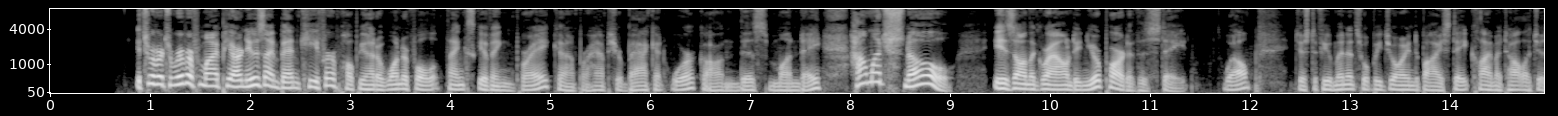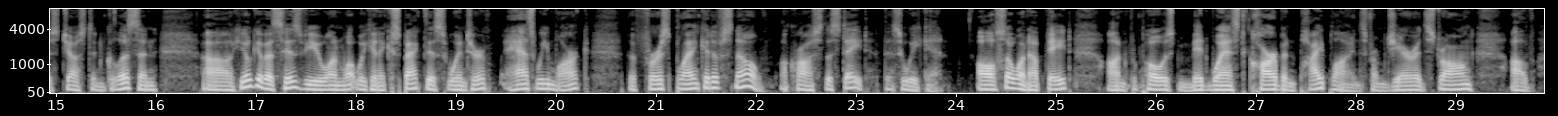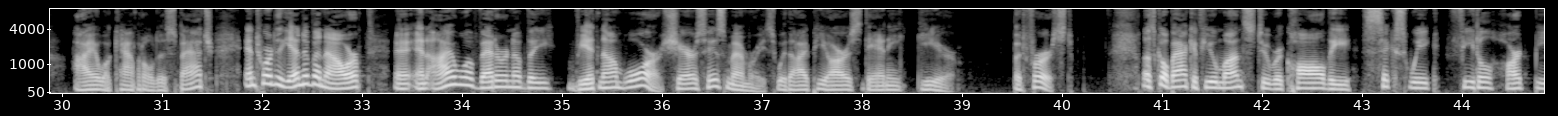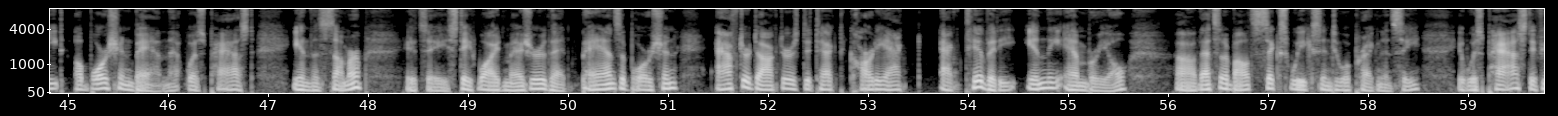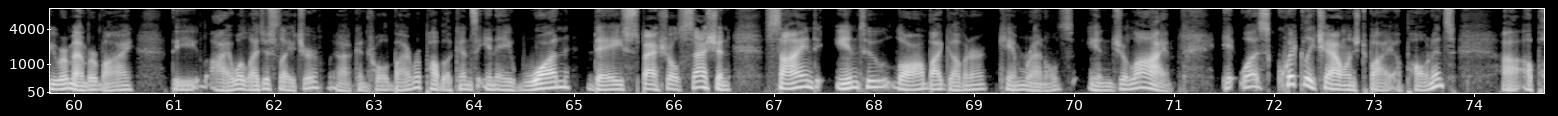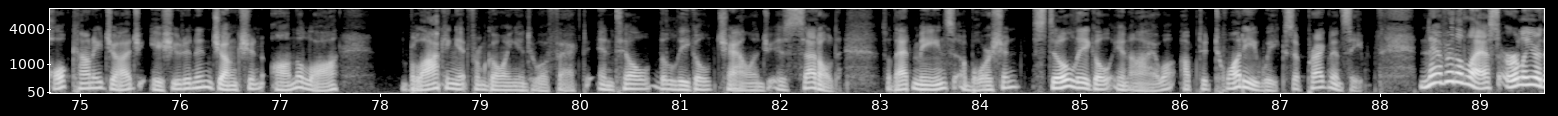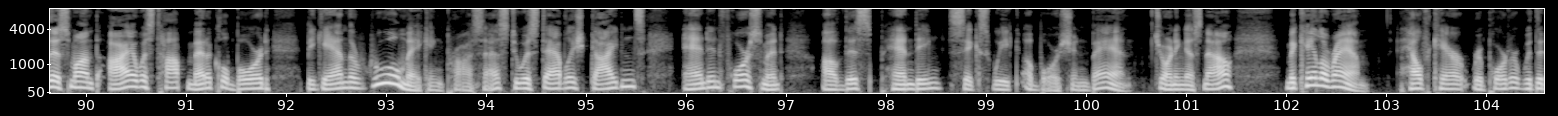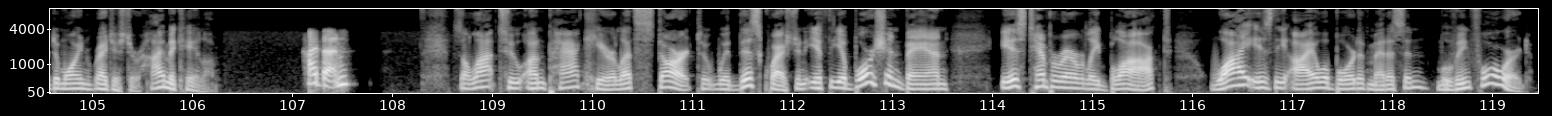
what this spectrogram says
It's River to River from IPR News. I'm Ben Kiefer. Hope you had a wonderful Thanksgiving break. Uh, perhaps you're back at work on this Monday. How much snow is on the ground in your part of the state? Well, just a few minutes, we'll be joined by state climatologist Justin Glisan. Uh, he'll give us his view on what we can expect this winter as we mark the first blanket of snow across the state this weekend. Also, an update on proposed Midwest carbon pipelines from Jared Strong of Iowa Capital Dispatch. And toward the end of an hour, an Iowa veteran of the Vietnam War shares his memories with IPR's Dani Gehr. But first, let's go back a few months to recall the six week fetal heartbeat abortion ban that was passed in the summer. It's a statewide measure that bans abortion after doctors detect cardiac activity in the embryo uh, that's at about six weeks into a pregnancy. It was passed, if you remember, by the Iowa legislature, uh, controlled by Republicans, in a one day special session signed into law by Governor Kim Reynolds in July. It was quickly challenged by opponents. Uh, a Polk County judge issued an injunction on the law blocking it from going into effect until the legal challenge is settled. So that means abortion still legal in Iowa up to 20 weeks of pregnancy. Nevertheless, earlier this month, Iowa's top medical board began the rulemaking process to establish guidance and enforcement of this pending 6-week abortion ban. Joining us now, Michaela Ramm, healthcare reporter with the Des Moines Register. Hi, Michaela. Hi, Ben. There's a lot to unpack here. Let's start with this question. If the abortion ban is temporarily blocked, why is the Iowa Board of Medicine moving forward?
